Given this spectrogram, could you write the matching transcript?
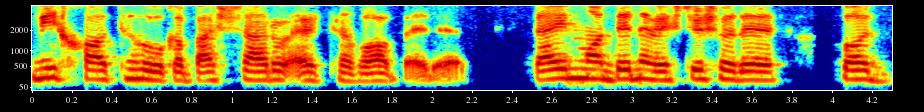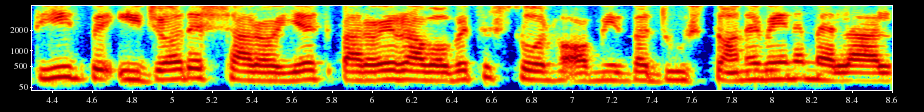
می‌خواد حقوق بشر رو ارتقا بده. در این ماده نوشته شده با دید به ایجاد شرایط برای روابط صلح آمیز و دوستانه بین ملل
